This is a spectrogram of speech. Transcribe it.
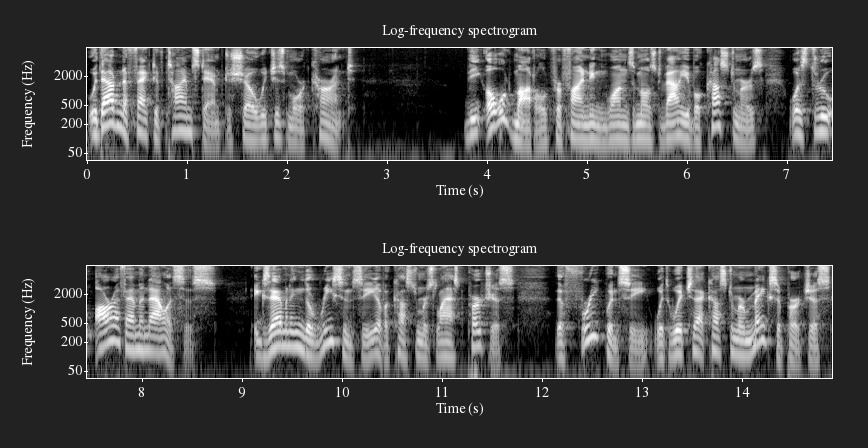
without an effective timestamp to show which is more current. The old model for finding one's most valuable customers was through RFM analysis, examining the recency of a customer's last purchase, the frequency with which that customer makes a purchase,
